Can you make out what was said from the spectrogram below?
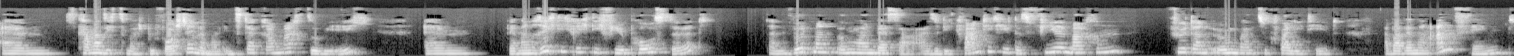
Ähm, das kann man sich zum Beispiel vorstellen, wenn man Instagram macht, so wie ich. Ähm, wenn man richtig, richtig viel postet, dann wird man irgendwann besser. Also die Quantität des Vielmachen führt dann irgendwann zu Qualität. Aber wenn man anfängt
